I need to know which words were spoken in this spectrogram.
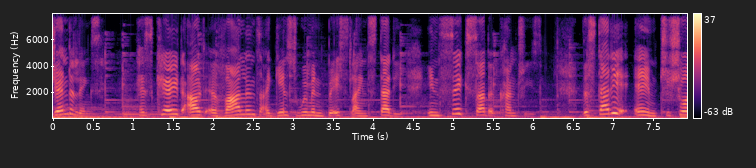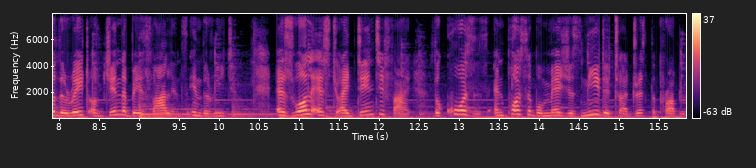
Genderlinks has carried out a violence against women baseline study in six other countries. The study aimed to show the rate of gender based violence in the region, as well as to identify the causes and possible measures needed to address the problem.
